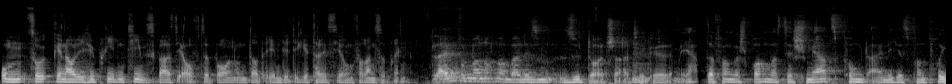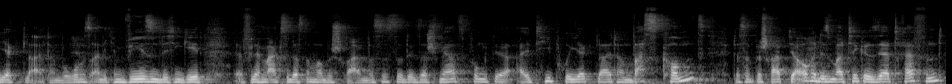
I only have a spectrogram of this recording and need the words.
um so genau die hybriden Teams quasi aufzubauen und dort eben die Digitalisierung voranzubringen. Bleiben wir mal nochmal bei diesem süddeutschen Artikel. Mhm. Ihr habt davon gesprochen, was der Schmerzpunkt eigentlich ist von Projektleitern, worum es eigentlich im Wesentlichen geht. Vielleicht magst du das nochmal beschreiben. Was ist so dieser Schmerzpunkt der IT-Projektleiter und was kommt? Das beschreibt ihr auch in diesem Artikel sehr treffend,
